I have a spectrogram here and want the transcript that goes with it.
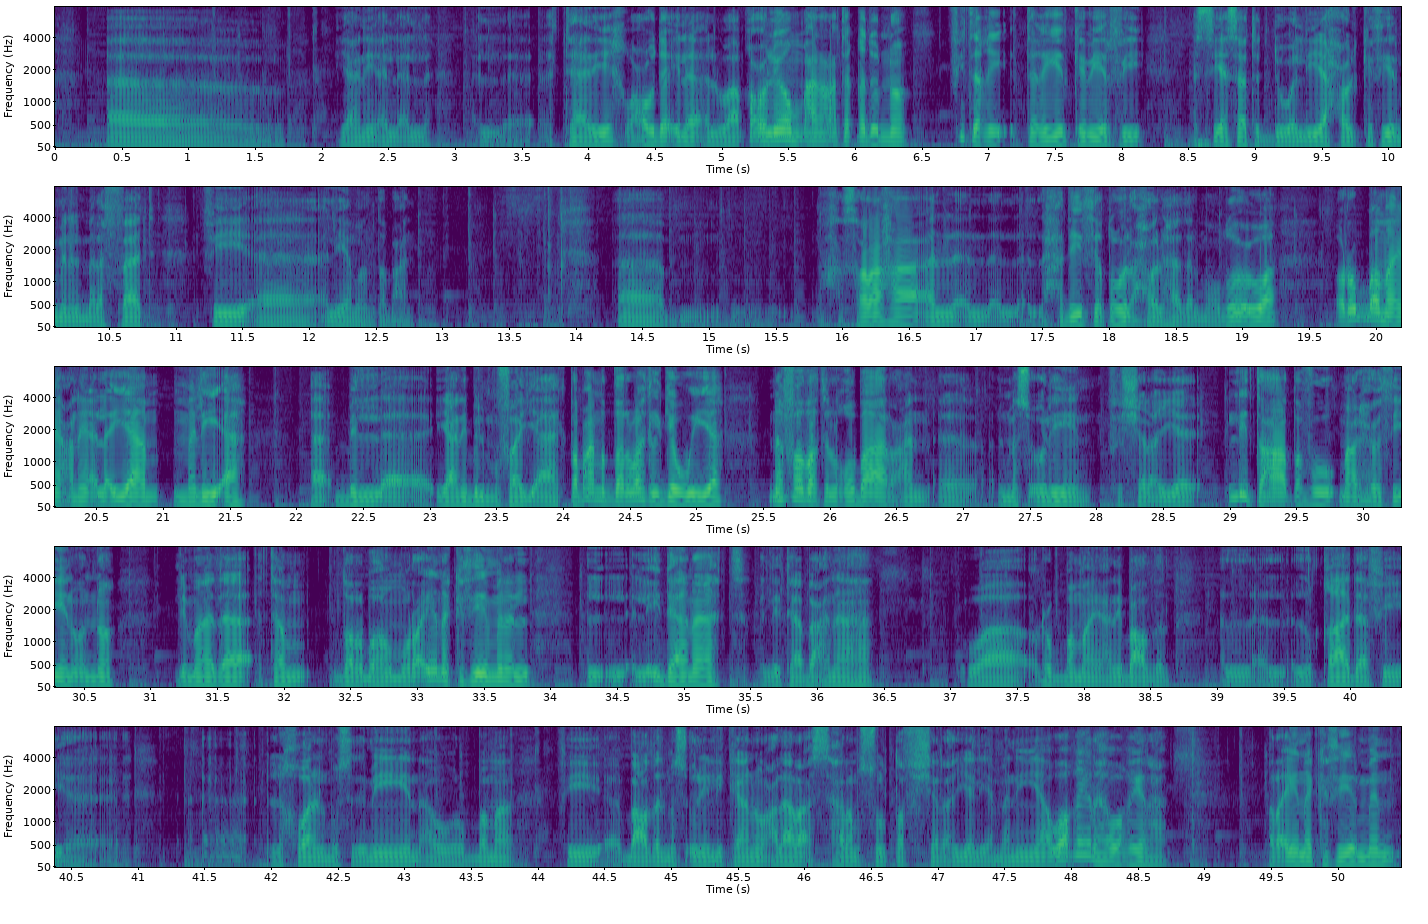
يعني التاريخ وعودة إلى الواقع. واليوم أنا أعتقد أنه في تغيير كبير في السياسات الدولية حول كثير من الملفات في آه، اليمن طبعا. آه، صراحة الحديث يطول حول هذا الموضوع وربما يعني الأيام مليئة آه، بال يعني بالمفاجآت. طبعا الضربات الجوية نفضت الغبار عن المسؤولين في الشرعية اللي تعاطفوا مع الحوثيين وأنه لماذا تم ضربهم؟ ورأينا كثير من ال ال الإدانات اللي تابعناها وربما يعني بعض ال ال القادة في آه، الإخوان المسلمين أو ربما في بعض المسؤولين اللي كانوا على رأس هرم السلطة في الشرعية اليمنية وغيرها وغيرها. رأينا كثير من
